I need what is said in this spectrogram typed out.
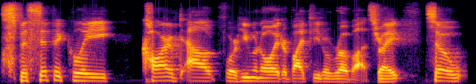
specifically carved out for humanoid or bipedal robots, right? So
